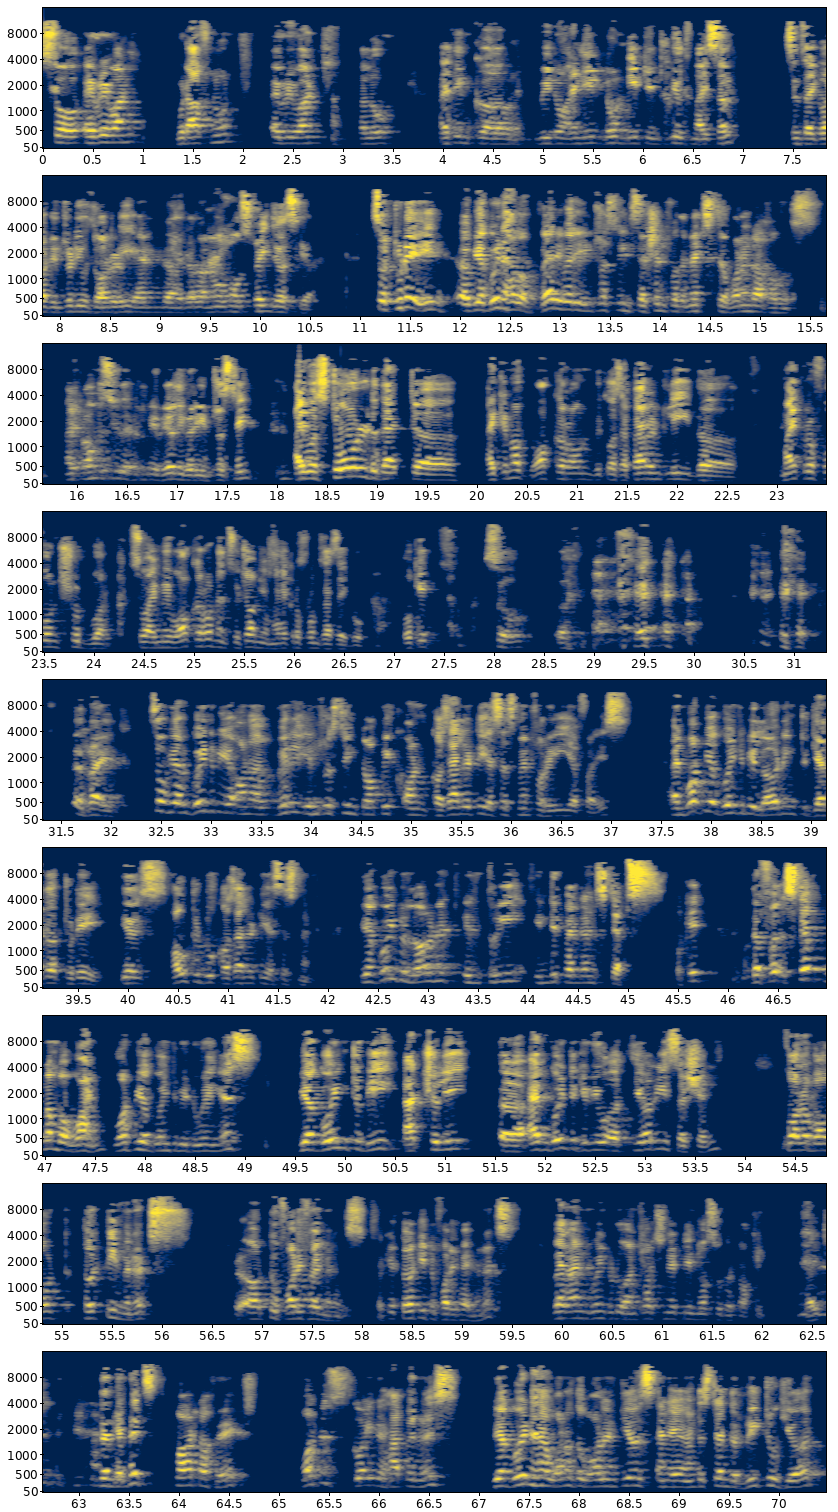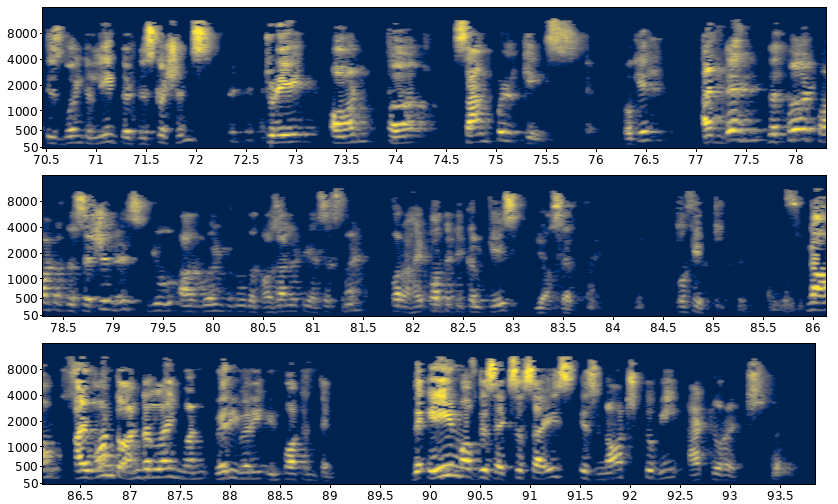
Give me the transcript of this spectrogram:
So everyone, good afternoon. Everyone, hello. I think uh, we don't. I need, don't need to introduce myself since I got introduced already, and uh, there are no more strangers here. So today uh, we are going to have a very very interesting session for the next one and a half hours. I promise you that it will be really very interesting. I was told that I cannot walk around because apparently the microphone should work. So I may walk around and switch on your microphones as I go. Okay. So right. So we are going to be on a very interesting topic on causality assessment for AEFIs. And what we are going to be learning together today is how to do causality assessment. We are going to learn it in three independent steps. Okay. The first step number one, what we are going to be doing is we are going to be actually, uh, I'm going to give you a theory session for about 30 minutes uh, to 45 minutes, okay, 30 to 45 minutes, where I'm going to do, unfortunately, most of the talking, right? then the next part of it, what is going to happen is, we are going to have one of the volunteers, and I understand that Ritu here is going to lead the discussions today on a sample case, okay? And then the third part of the session is you are going to do the causality assessment for a hypothetical case yourself. Okay. Now, I want to underline one very, very important thing. The aim of this exercise is not to be accurate.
